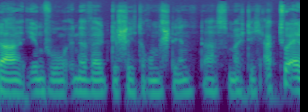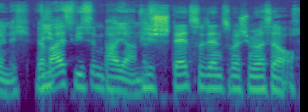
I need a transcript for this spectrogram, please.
da irgendwo in der Weltgeschichte rumstehen. Das möchte ich aktuell nicht. Wer wie, weiß, wie es in ein paar Jahren ist. Wie stellst du denn zum Beispiel, du hast ja auch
